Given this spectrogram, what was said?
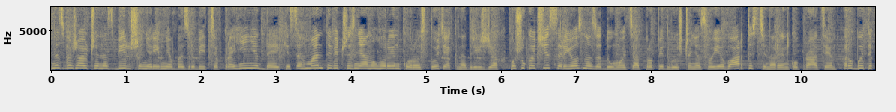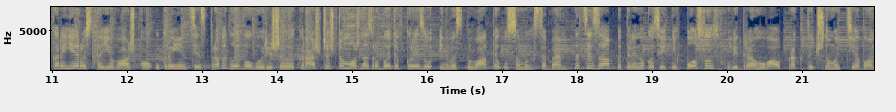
Незважаючи на збільшення рівня безробіття в країні, деякі сегменти вітчизняного ринку ростуть як на дріжджах. Пошукачі серйозно задумуються про підвищення своєї вартості на ринку праці. Робити кар'єру стає важко. Українці справедливо вирішили краще, що можна зробити в кризу, інвестувати у самих себе. На цей запит ринок освітніх послуг відреагував практично миттєво.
